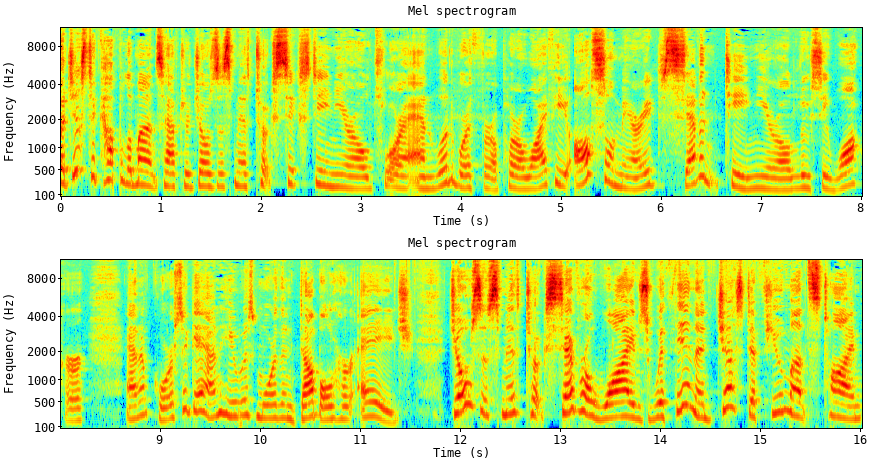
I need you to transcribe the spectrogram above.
But just a couple of months after Joseph Smith took 16 year old Flora Ann Woodworth for a plural wife, he also married 17 year old Lucy Walker. And of course, again, he was more than double her age. Joseph Smith took several wives within a, just a few months' time,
